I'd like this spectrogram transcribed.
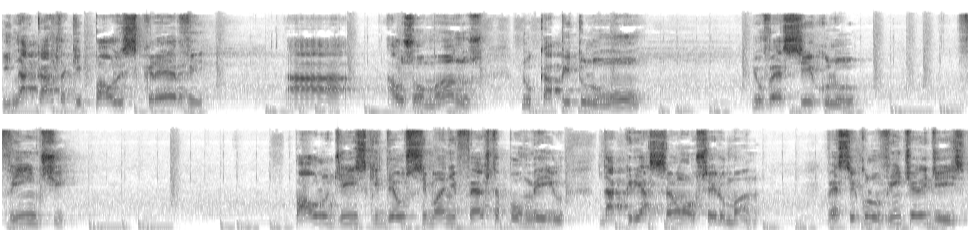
E na carta que Paulo escreve a, aos Romanos, no capítulo 1, e o versículo 20, Paulo diz que Deus se manifesta por meio da criação ao ser humano. Versículo 20 ele diz:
